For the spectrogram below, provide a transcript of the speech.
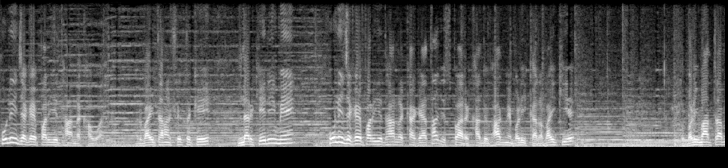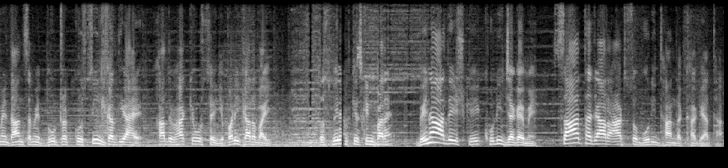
खुली जगह पर यह धान रखा हुआ था मरवाही थाना क्षेत्र के लरकेरी में खुली जगह पर यह धान रखा गया था जिस पर खाद्य विभाग ने बड़ी कार्रवाई की है। तो बड़ी मात्रा में धान समेत दो ट्रक को सील कर दिया है। खाद्य विभाग की ओर से ये बड़ी कार्रवाई। तस्वीरें आपकी स्क्रीन पर है? बिना आदेश के खुली जगह में 7,800 बोरी धान रखा गया था।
